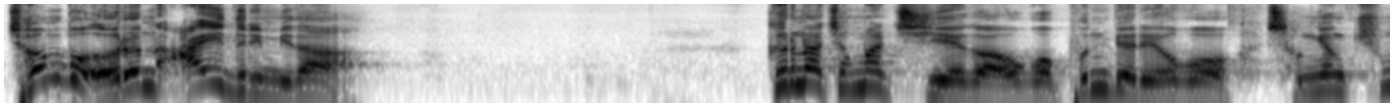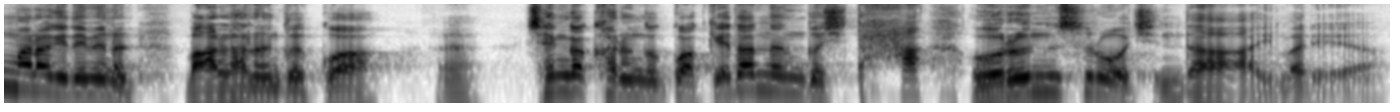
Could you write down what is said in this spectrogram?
전부 어른 아이들입니다. 그러나 정말 지혜가 오고 분별이 오고 성령 충만하게 되면은 말하는 것과 예, 생각하는 것과 깨닫는 것이 다 어른스러워진다 이 말이에요.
